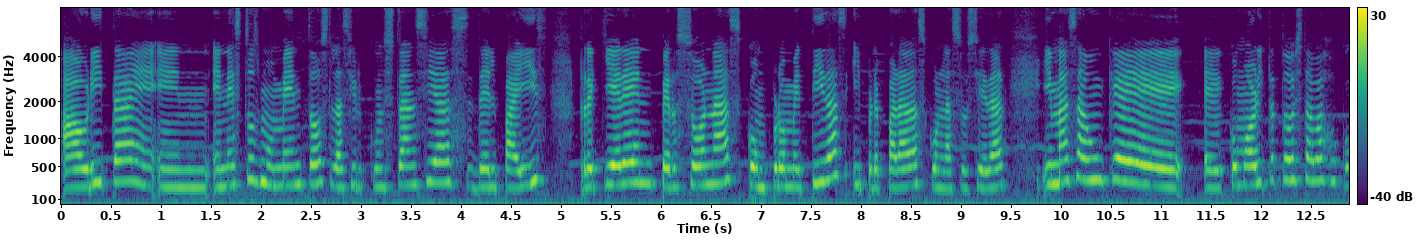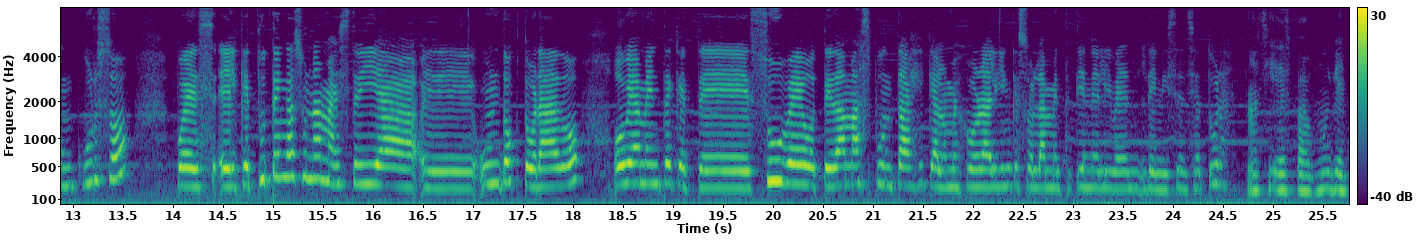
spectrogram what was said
ahorita en, en estos momentos las circunstancias del país requieren personas comprometidas y preparadas con la sociedad y más aún que eh, como ahorita todo está bajo concurso, pues el que tú tengas una maestría, eh, un doctorado, obviamente que te sube o te da más puntaje que a lo mejor alguien que solamente tiene el nivel de licenciatura. Así es, Pau, muy bien.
